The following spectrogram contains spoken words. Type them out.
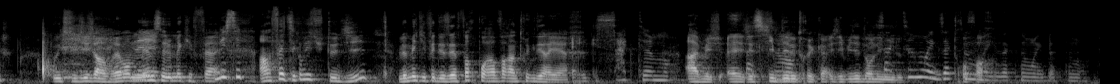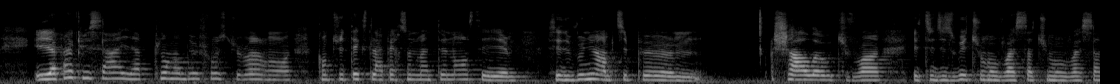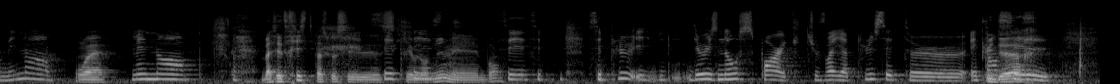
Oui, tu te dis genre vraiment, Mais- même si le mec il fait. Mais c'est. En fait, c'est comme si tu te dis, le mec il fait des efforts pour avoir un truc derrière. Exactement. Ah, mais je- eh, j'ai ciblé le truc, hein. j'ai vidé dans les mille. Exactement, exactement, Trop fort. exactement, exactement. Et il n'y a pas que ça, il y a plein de choses, tu vois. on- quand tu textes la personne maintenant, c'est c'est devenu un petit peu euh, shallow, tu vois. Ils te disent, oui, tu m'envoies ça, tu m'envoies ça. Mais non, Ouais. mais non. Bah, c'est triste parce que c'est ce qui est aujourd'hui, mais bon. C'est- plus. There is no spark, tu vois. Il n'y a plus cette euh, Pudeur. étincelle.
